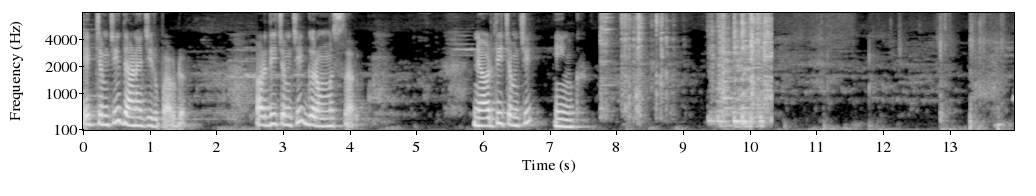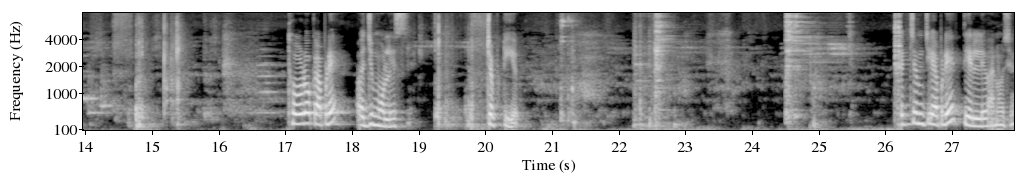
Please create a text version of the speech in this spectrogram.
એક ચમચી ધાણા જીરું પાવડર. અડધી ચમચી ગરમ મસાલો. ને અડધી ચમચી હિંગ. થોડોક આપણે અજમો લઈશું ચપટી એક એક ચમચી આપણે તેલ લેવાનું છે.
